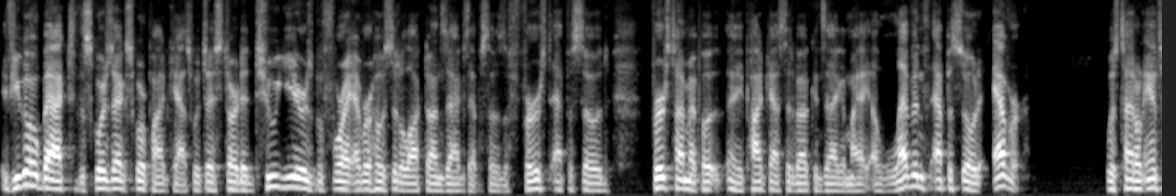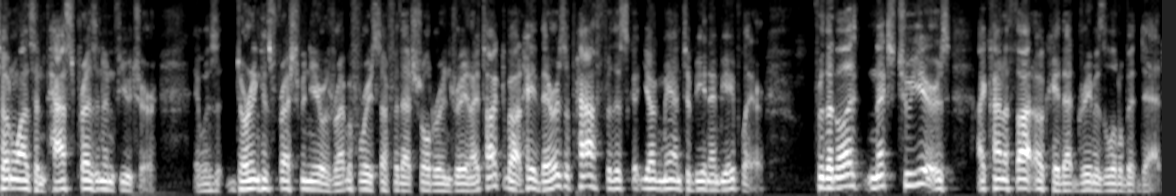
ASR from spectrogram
If you go back to the Score Zag Score podcast, which I started two years before I ever hosted a Locked On Zags episode, it was the first episode, first time I, po- I podcasted about Gonzaga, my 11th episode ever was titled Anton Watson, Past, Present, and Future. It was during his freshman year. It was right before he suffered that shoulder injury. And I talked about, hey, there is a path for this young man to be an NBA player. For the next two years, I kind of thought, okay, that dream is a little bit dead.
